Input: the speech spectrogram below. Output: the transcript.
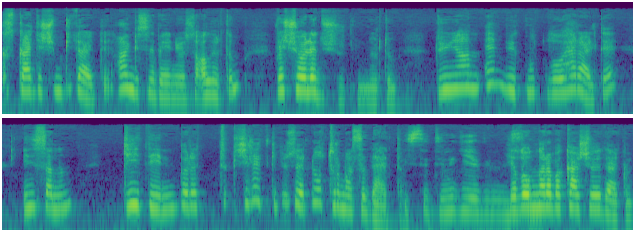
Kız kardeşim giderdi. Hangisini beğeniyorsa alırdım. Ve şöyle düşünürdüm. Dünyanın en büyük mutluluğu herhalde insanın giydiğinin böyle tık jilet gibi üzerine oturması derdim. İstediğini giyebilmiş. Ya da onlara bakar şöyle derdim.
